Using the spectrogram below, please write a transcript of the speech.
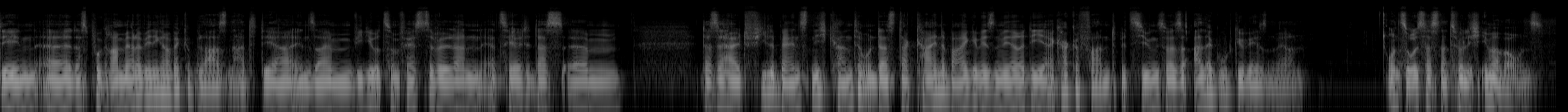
den äh, das Programm mehr oder weniger weggeblasen hat, der in seinem Video zum Festival dann erzählte, dass, ähm, dass er halt viele Bands nicht kannte und dass da keine bei gewesen wäre, die er kacke fand, beziehungsweise alle gut gewesen wären. Und so ist das natürlich immer bei uns.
